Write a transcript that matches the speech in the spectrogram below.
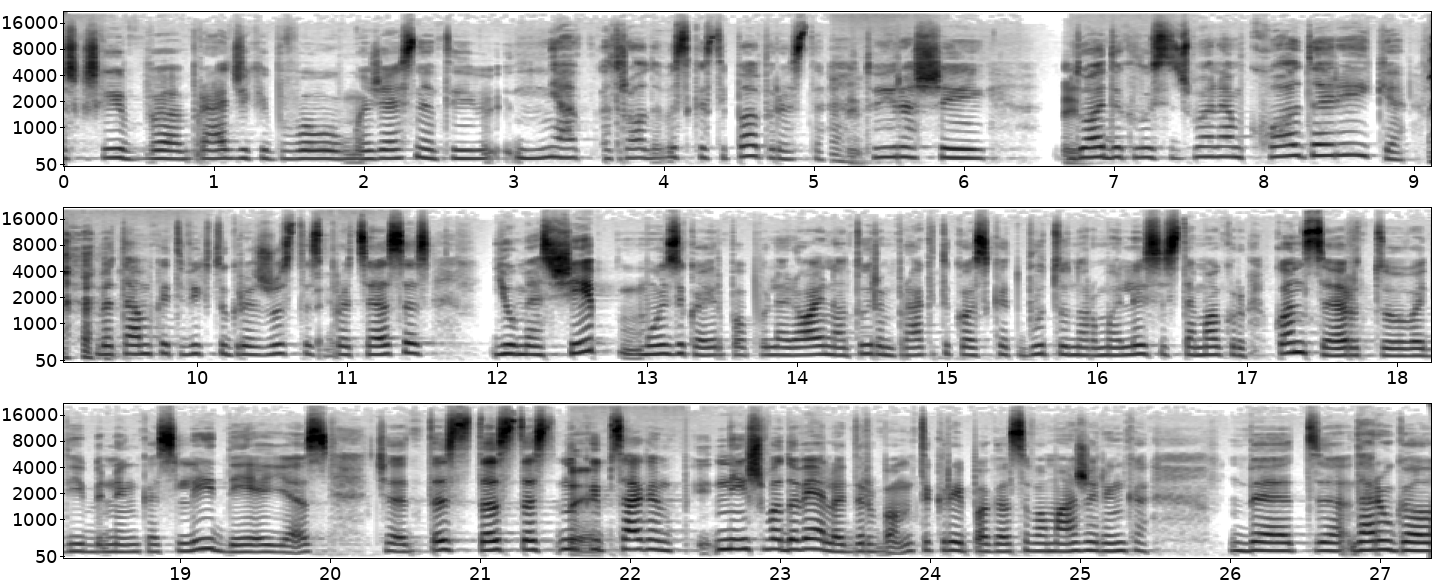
aš kažkaip pradžiai, kai buvau mažesnė, tai ne, atrodo viskas taip paprasta. Taip. Tu įrašai, Taip. duodi klausyti žmonėm, ko dar reikia. Bet tam, kad vyktų gražus tas procesas, jau mes šiaip muzikoje ir populiarioje neturim praktikos, kad būtų normali sistema, kur koncertų vadybininkas, leidėjas, čia tas, tas, tas, nu, Taip. kaip sakant, ne iš vadovėlio dirbam, tikrai pagal savo mažą rinką. Bet e, dar jau gal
